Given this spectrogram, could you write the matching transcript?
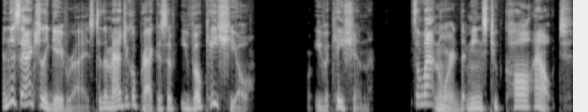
And this actually gave rise to the magical practice of evocatio, or evocation. It's a Latin word that means to call out.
